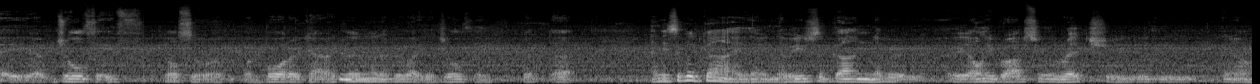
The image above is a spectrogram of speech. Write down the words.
a, a jewel thief, also a, a border character, mm-hmm. not everybody's a jewel thief, but uh, and he's a good guy. He never used a gun. Never. He only robs from the rich. He, he, you know,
